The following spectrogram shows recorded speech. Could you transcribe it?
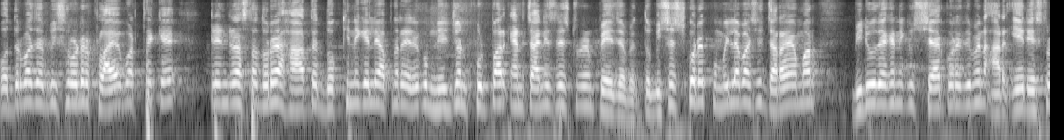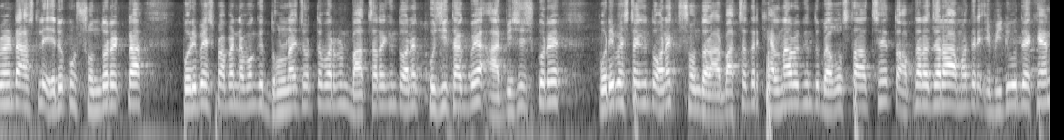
পদ্মবাজার বিশ্ব রোডের ফ্লাইওভার থেকে ট্রেন রাস্তা ধরে হাতের দক্ষিণে গেলে আপনারা এরকম Nirjon food park and Chinese restaurant পেয়ে যাবেন। তো বিশেষ করে কুমিল্লাবাসী যারাই আমার ভিডিও দেখেন, একটু শেয়ার করে দিবেন। আর এই রেস্টুরেন্টে আসলে এরকম সুন্দর একটা পরিবেশ পাবেন এবং কি দোলনায় চড়তে পারবেন। বাচ্চারা কিন্তু অনেক খুশি থাকবে। আর বিশেষ করে পরিবেশটা কিন্তু অনেক সুন্দর। আর বাচ্চাদের খেলনারও কিন্তু ব্যবস্থা আছে। তো আপনারা যারা আমাদের এই ভিডিও দেখেন,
